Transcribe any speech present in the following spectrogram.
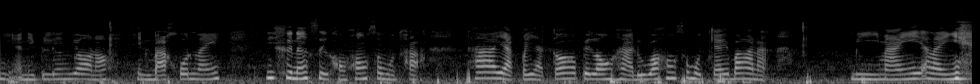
นี่อันนี้เป็นเรื่องย่อเนาะ เห็นบาร์โค้ดไหม นี่คือหนังสือของห้องสมุดค่ะ ถ้าอยากประหยัดก็ไปลองหาดูว่าห้องสมุดใกล้บ้านอะมีไหมอะไรอย่างงี้ย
